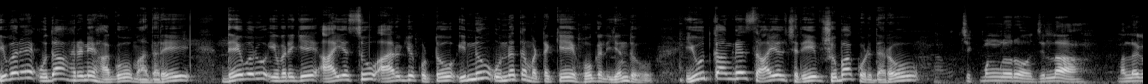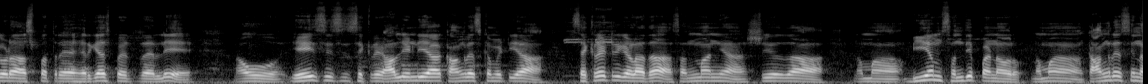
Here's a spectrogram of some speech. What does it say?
ಇವರೇ ಉದಾಹರಣೆ ಹಾಗೂ ಮಾದರಿ. ದೇವರು ಇವರಿಗೆ ಆಯಸ್ಸು, ಆರೋಗ್ಯ ಕೊಟ್ಟು ಇನ್ನೂ ಉನ್ನತ ಮಟ್ಟಕ್ಕೆ ಹೋಗಲಿ ಎಂದು ಯೂತ್ ಕಾಂಗ್ರೆಸ್ ರಾಯಲ್ ಶರೀಫ್ ಶುಭ ಕೋರಿದರು. ಚಿಕ್ಕಮಗಳೂರು ಜಿಲ್ಲಾ ಮಲ್ಲೇಗೌಡ ಆಸ್ಪತ್ರೆ, ಹೆರಿಗೆಸ್ಪೇಟೆಯಲ್ಲಿ ನಾವು ಎ ಐ ಸಿ ಸಿ ಸೆಕ್ರೆ, ಆಲ್ ಇಂಡಿಯಾ ಕಾಂಗ್ರೆಸ್ ಕಮಿಟಿಯ ಸೆಕ್ರೆಟರಿಗಳಾದ ಸನ್ಮಾನ್ಯ ಶ್ರೀಯುತ ನಮ್ಮ ಬಿ ಎಂ ಸಂದೀಪ್ ಅಣ್ಣವರು, ನಮ್ಮ ಕಾಂಗ್ರೆಸ್ಸಿನ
